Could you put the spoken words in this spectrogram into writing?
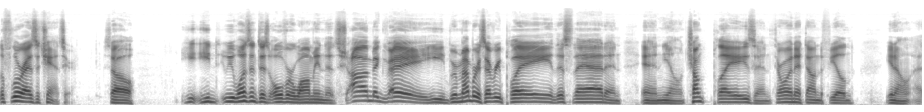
Lafleur has a chance here. So he he he wasn't this overwhelming. That Sean McVay, he remembers every play, this that, and and you know chunk plays and throwing it down the field. You know, uh,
